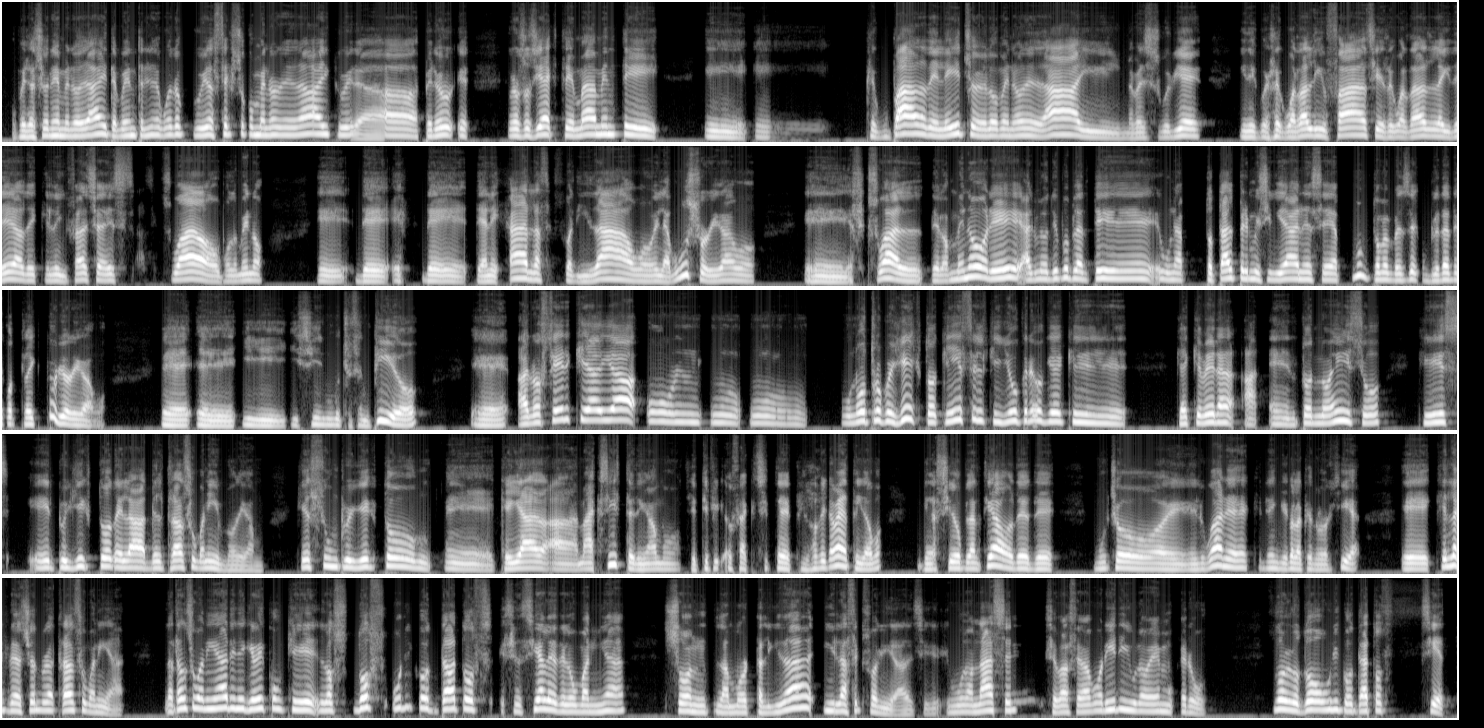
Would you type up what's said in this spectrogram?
operaciones de menor edad y también estaría de acuerdo que hubiera sexo con menor edad y que hubiera pero, eh, una sociedad extremadamente eh, eh, preocupada del hecho de los menores de edad y me parece súper bien. Y de resguardar la infancia y resguardar la idea de que la infancia es asexuada o por lo menos de, de, de alejar la sexualidad o el abuso, digamos, eh, sexual de los menores, al mismo tiempo planteé una total permisividad en ese punto, me parece completamente contradictorio, digamos, eh, eh, y, y sin mucho sentido, eh, a no ser que haya un, un, un- un otro proyecto, que es el que yo creo que hay que, que, hay que ver a- a- en torno a eso, que es el proyecto de la, del transhumanismo, digamos que es un proyecto eh, que ya además existe, digamos, científico, o sea, existe filosóficamente, digamos, que ha sido planteado desde muchos eh, lugares que tienen que ver con la tecnología, eh, que es la creación de una transhumanidad. La transhumanidad tiene que ver con que los dos únicos datos esenciales de la humanidad son la mortalidad y la sexualidad. Es decir, uno nace, se va, a morir y uno es mujer o. Son los dos únicos datos ciertos.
